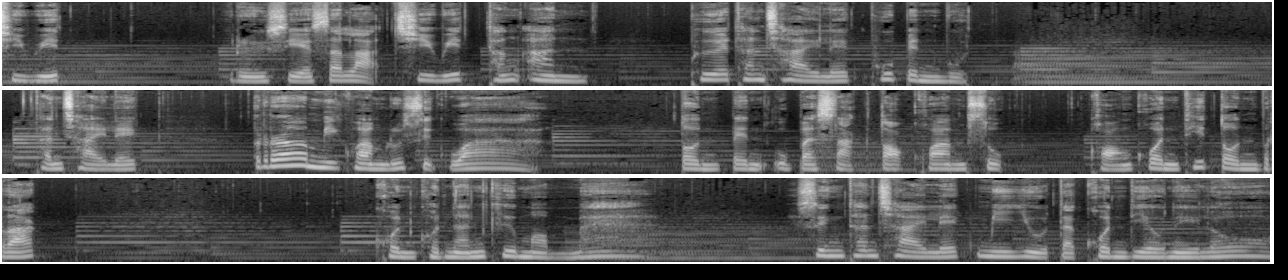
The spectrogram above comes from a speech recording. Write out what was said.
ชีวิต หรือเสียสละชีวิตทั้งอัน เพื่อท่านชายเล็กผู้เป็นบุตร ท่านชายเล็กเริ่มมีความรู้สึกว่า ตนเป็นอุปสรรคต่อความสุขของคนที่ตนรัก คนคนนั้นคือหม่อมแม่ ซึ่งท่านชายเล็กมีอยู่แต่คนเดียวในโลก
